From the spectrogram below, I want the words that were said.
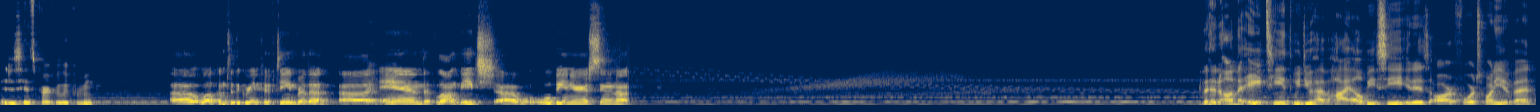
It just hits perfectly for me. Uh, welcome to the Green 15, brother. Uh, and Long Beach, uh, we'll, we'll be in here soon enough. Then on the 18th, we do have High LBC. It is our 420 event.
